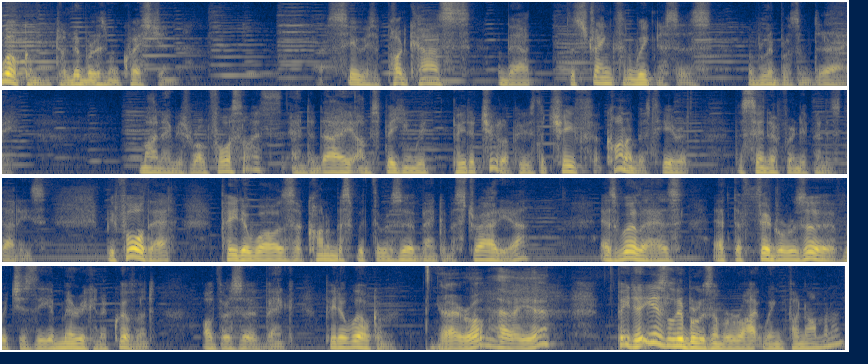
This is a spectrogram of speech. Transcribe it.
Welcome to Liberalism in Question, a series of podcasts about the strengths and weaknesses of liberalism today. My name is Rob Forsyth, and today I'm speaking with Peter Tulip, who's the chief economist here at the Centre for Independent Studies. Before that, Peter was economist with the Reserve Bank of Australia, as well as at the Federal Reserve, which is the American equivalent of the Reserve Bank. Peter, welcome. Hey Rob, how are you? Peter, is liberalism a right wing phenomenon?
